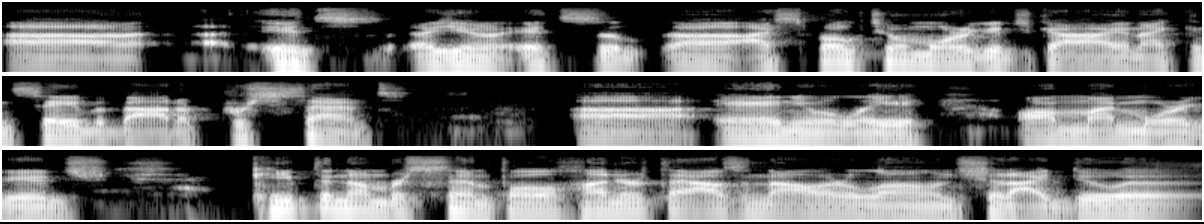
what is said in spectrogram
Uh, it's uh, you know it's uh, I spoke to a mortgage guy and I can save about a percent uh, annually on my mortgage keep the number simple $100000 loan should i do it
